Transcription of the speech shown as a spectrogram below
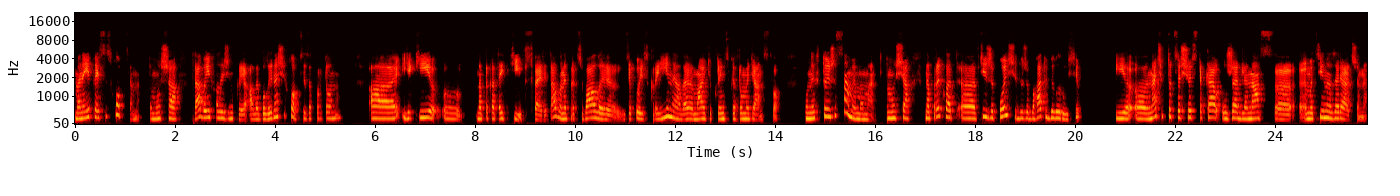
У мене є кейси з хлопцями, тому що да, виїхали жінки, але були наші хлопці за кордоном, а, які, наприклад, IT в сфері, да, вони працювали з якоїсь країни, але мають українське громадянство. У них той же самий момент, тому що, наприклад, е, в тій же Польщі дуже багато білорусів, і, е, начебто, це щось таке уже для нас е, емоційно заряджене.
